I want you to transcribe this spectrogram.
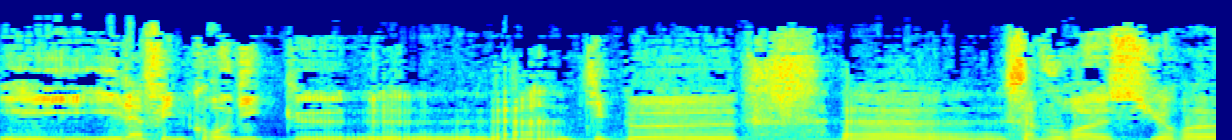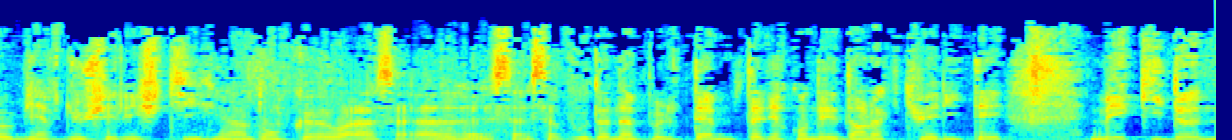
il, a fait une chronique euh, un petit peu savoureuse sur Bienvenue chez les Ch'tis. hein, donc voilà, ça, ça- vous donne un peu le thème, c'est-à-dire qu'on est dans l'actualité, mais qui donne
